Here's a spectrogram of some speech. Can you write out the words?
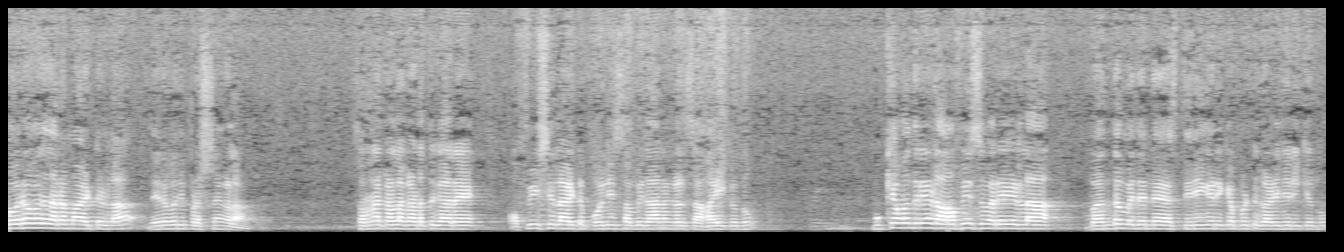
ഗൗരവതരമായിട്ടുള്ള നിരവധി പ്രശ്നങ്ങളാണ്. സ്വർണക്കള്ളക്കടത്തുകാരെ ഒഫീഷ്യലായിട്ട് പോലീസ് സംവിധാനങ്ങൾ സഹായിക്കുന്നു. മുഖ്യമന്ത്രിയുടെ ഓഫീസ് വരെയുള്ള ബന്ധം ഇതിന് സ്ഥിരീകരിക്കപ്പെട്ട് കഴിഞ്ഞിരിക്കുന്നു.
